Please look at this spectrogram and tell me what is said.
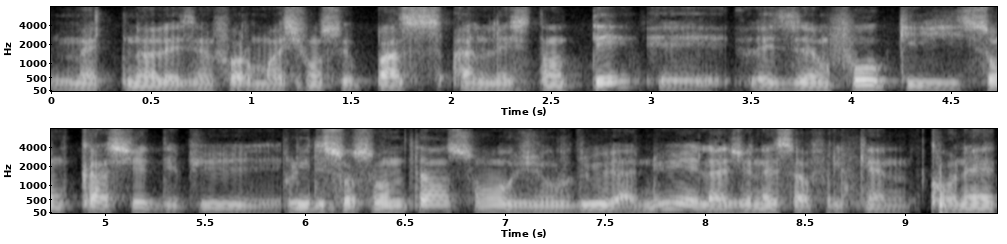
Maintenant, les informations se passent en l'instant T et les infos qui sont cachées depuis plus de 60 ans sont aujourd'hui à nu et la jeunesse africaine connaît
